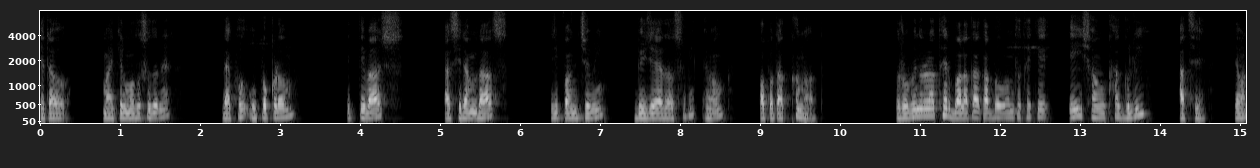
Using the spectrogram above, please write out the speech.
এটাও মাইকেল মধুসূদনের। দেখো, উপক্রম। কৃত্তিবাস কাশিরাম দাস শ্রী পঞ্চমী বিজয়া দশমী এবং কপোতাক্ষ নদ। রবীন্দ্রনাথের বলাকা কাব্যগ্রন্থ থেকে এই সংখ্যাগুলি আছে। যেমন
